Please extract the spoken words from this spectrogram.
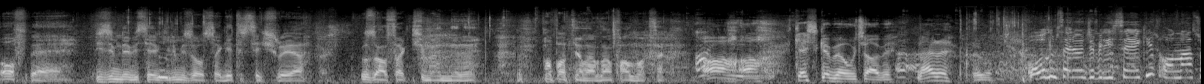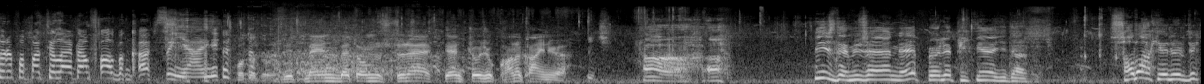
Of be. Bizim de bir sevgilimiz olsa getirsek şuraya. Uzansak çimenlere. Papatyalardan fal baksak. Ah ah keşke be Avuç abi. Nerede? Oğlum sen önce bir liseye gir. Ondan sonra papatyalardan fal bakarsın yani. O da doğru. Gitmeyin betonun üstüne. Genç çocuk kanı kaynıyor. Ah ah. Biz de Müzeyyen'le hep böyle pikniğe giderdik. Sabah gelirdik,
